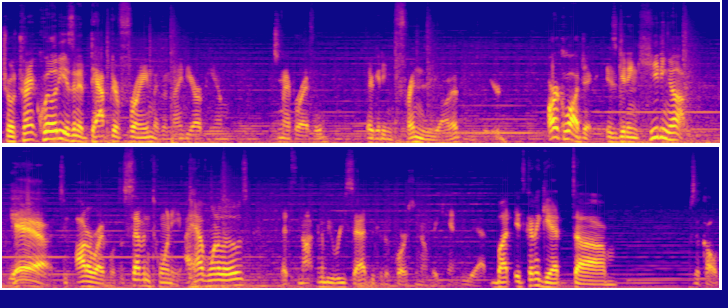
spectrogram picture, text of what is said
So Tranquility is an adaptive frame at a 90 RPM. sniper rifle. They're getting frenzy on it. Weird. Arc Logic is getting heating up. Yeah, it's an auto rifle. It's a 720. I have one of those. That's not going to be reset because, of course, you know they can't do that. But it's going to get um, what's it called?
